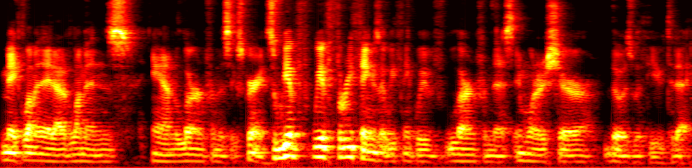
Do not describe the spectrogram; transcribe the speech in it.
make lemonade out of lemons and learn from this experience. So we have we have three things that we think we've learned from this, and wanted to share those with you today.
